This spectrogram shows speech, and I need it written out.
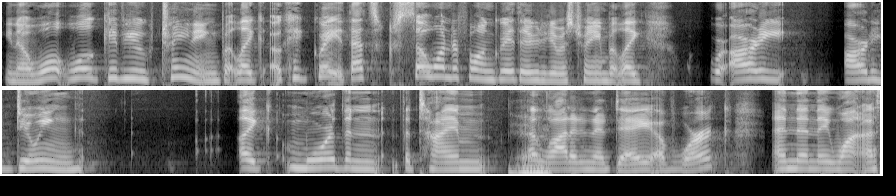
you know, we'll we'll give you training, but like, okay, great, that's so wonderful and great that you're gonna give us training, but like, we're already already doing like more than the time Yeah. allotted in a day of work. And then they want us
